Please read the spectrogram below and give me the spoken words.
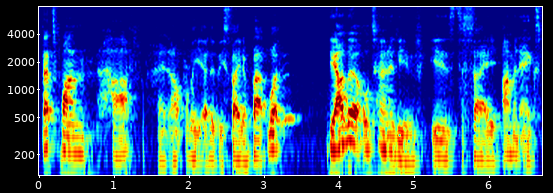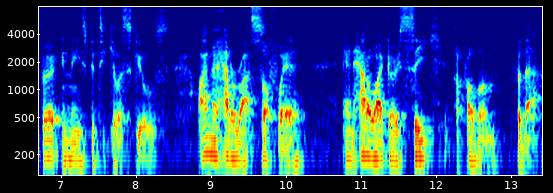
that's one half, and I'll probably edit this later. But what the other alternative is to say, I'm an expert in these particular skills. I know how to write software, and how do I go seek a problem for that?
